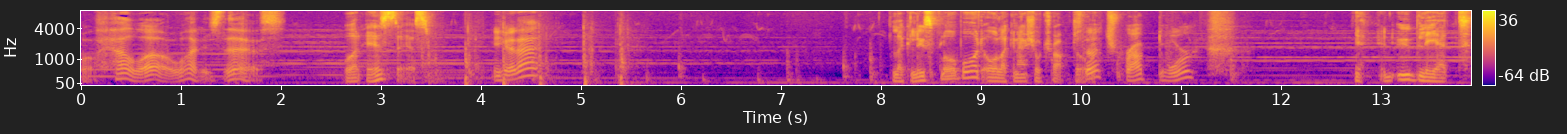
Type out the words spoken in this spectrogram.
Well, hello. What is this? What is this? You hear that? Like a loose floorboard or like an actual Is trapdoor? that a trap door? Yeah, an oubliette.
